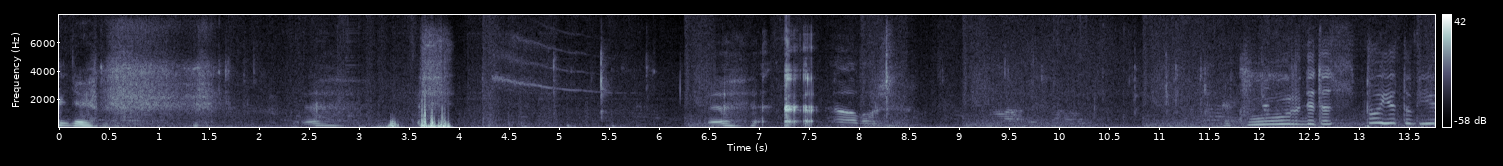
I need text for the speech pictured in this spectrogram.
nie wiem. O Boże. Kurde, to spoje to wie.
